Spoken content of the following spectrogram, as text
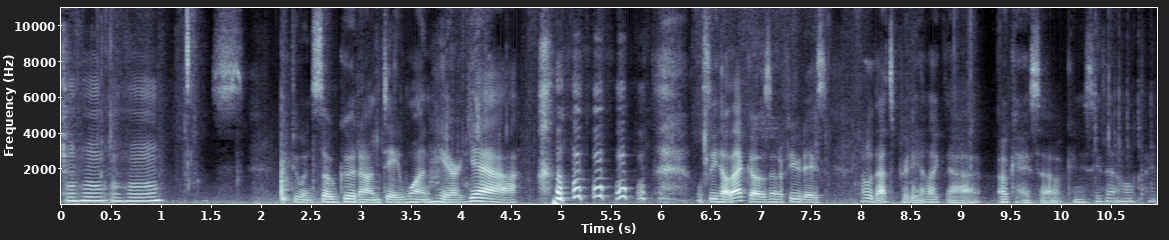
Mm hmm, mm hmm. Doing so good on day one here. Yeah. we'll see how that goes in a few days. Oh, that's pretty. I like that. Okay, so can you see that whole page?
